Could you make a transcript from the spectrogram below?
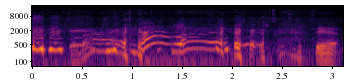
Bye. Bye. See ya.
